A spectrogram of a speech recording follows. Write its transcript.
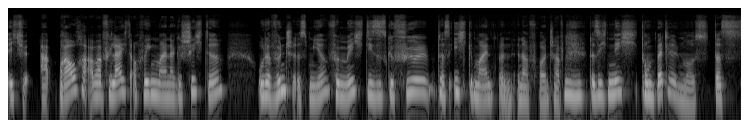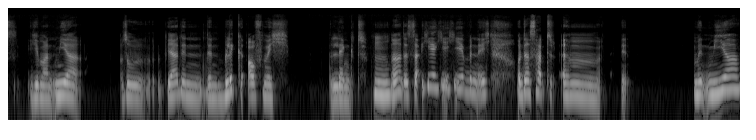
ich a- brauche aber vielleicht auch wegen meiner Geschichte oder wünsche es mir für mich dieses Gefühl, dass ich gemeint bin in der Freundschaft, dass ich nicht drum betteln muss, dass jemand mir so ja den den Blick auf mich lenkt. Ne? Das sagt, hier, hier, hier bin ich. Und das hat ähm, mit mir,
